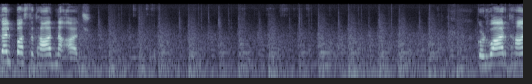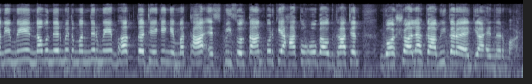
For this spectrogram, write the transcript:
कल पस्त था, न आज। कुड़वार थाने में नवनिर्मित मंदिर में भक्त टेकेंगे मत्था। एसपी सुल्तानपुर के हाथों होगा उद्घाटन। गौशाला का भी कराया गया है निर्माण।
